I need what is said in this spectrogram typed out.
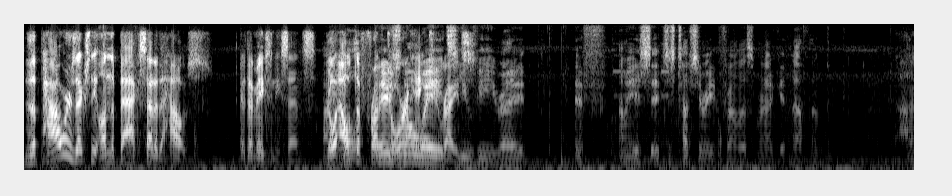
The power is actually on the back side of the house. If that makes any sense. I Go out the front door no and way two it's rights. UV, right? If I mean, it's, it just touched it right in front of us, and we're not getting nothing. Uh,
